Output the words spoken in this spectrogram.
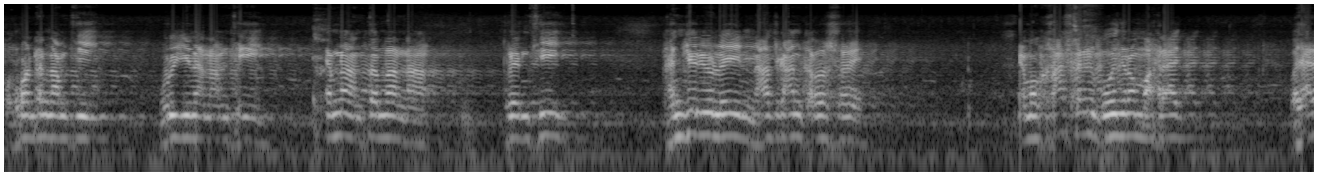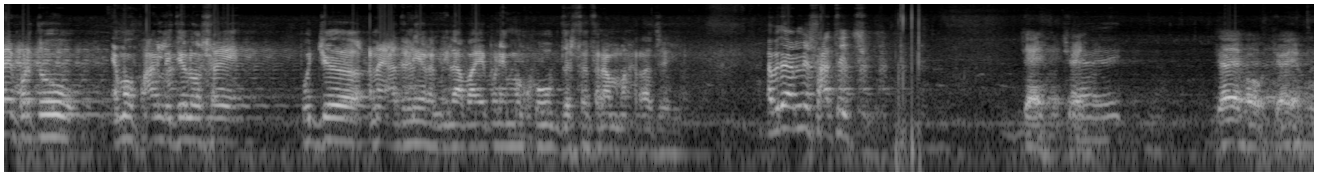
ભગવાનના નામથી, ગુરુજીના નામથી, એમના અંતરના પ્રેમથી ખંજરીઓ લઈ નાચગાન કરે છે. એમાં ખાસ કરીને ગોવિંદરામ મહારાજ વધારે પડતું એમાં ભાગ લીધેલો છે. પૂજ્ય અને આદરણીય રમીલાબાઈ પણ એમાં ખૂબ દશરથરામ મહારાજે આ બધા અમે સાથે જ છીએ જય હો, જય જય હો જય હો.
